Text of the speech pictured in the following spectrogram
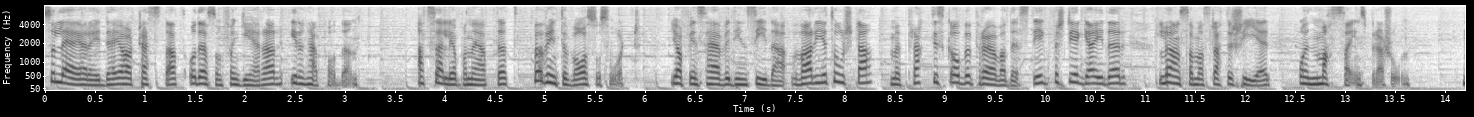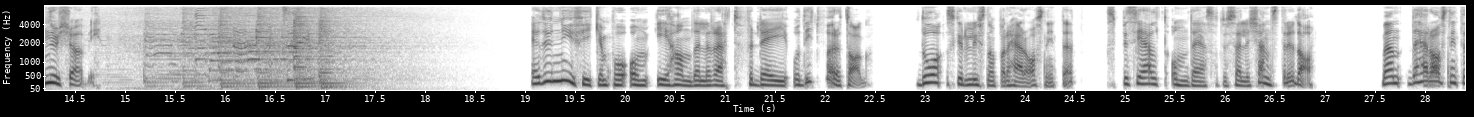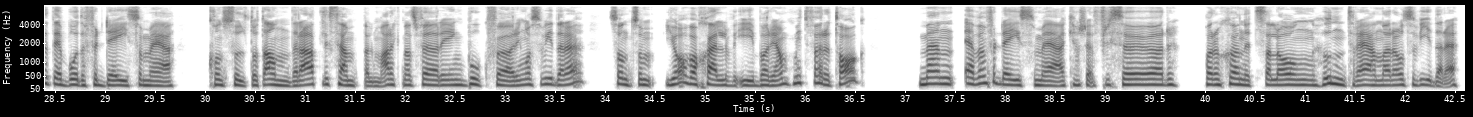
så lär jag dig det jag har testat och det som fungerar i den här podden. Att sälja på nätet behöver inte vara så svårt. Jag finns här vid din sida varje torsdag med praktiska och beprövade steg för steg-guider, lönsamma strategier och en massa inspiration. Nu kör vi! Är du nyfiken på om e-handel är rätt för dig och ditt företag? Då ska du lyssna på det här avsnittet. Speciellt om det är så att du säljer tjänster idag. Men det här avsnittet är både för dig som är konsult åt andra, till exempel marknadsföring, bokföring och så vidare. Sånt som jag var själv i början på mitt företag. Men även för dig som är kanske frisör, har en skönhetssalong, hundtränare och så vidare.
